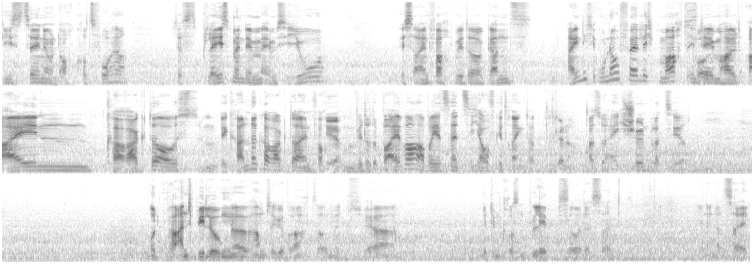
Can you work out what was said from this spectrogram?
die Szene und auch kurz vorher, das Placement im MCU ist einfach wieder ganz eigentlich unauffällig gemacht, Voll. indem halt ein Charakter aus ein bekannter Charakter einfach Ja. wieder dabei war, aber jetzt nicht sich aufgedrängt hat. Genau. Also eigentlich schön platziert. Und ein paar Anspielungen ne, haben sie gebracht, auch mit, ja, mit dem großen Blip, so das halt in einer Zeit.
